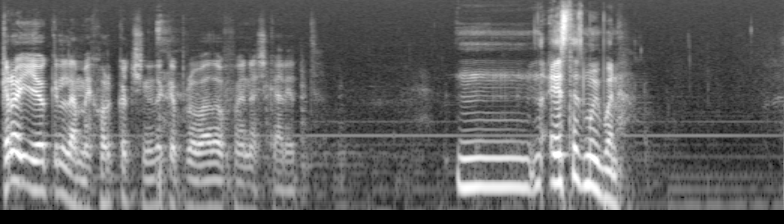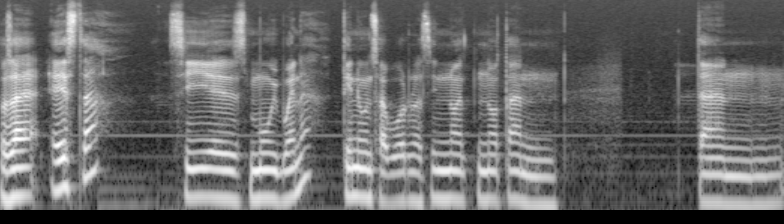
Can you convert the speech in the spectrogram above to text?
creo yo que la mejor cochinita que he probado fue en Ashkaret. Mm, esta es muy buena. O sea, esta sí es muy buena. Tiene un sabor así no, no tan... Tan...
